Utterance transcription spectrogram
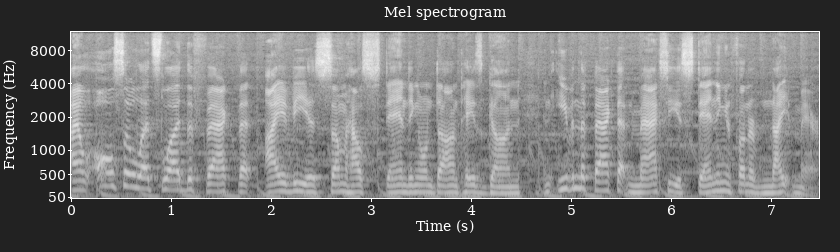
I'll also let slide the fact that Ivy is somehow standing on Dante's gun, and even the fact that Maxi is standing in front of Nightmare,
